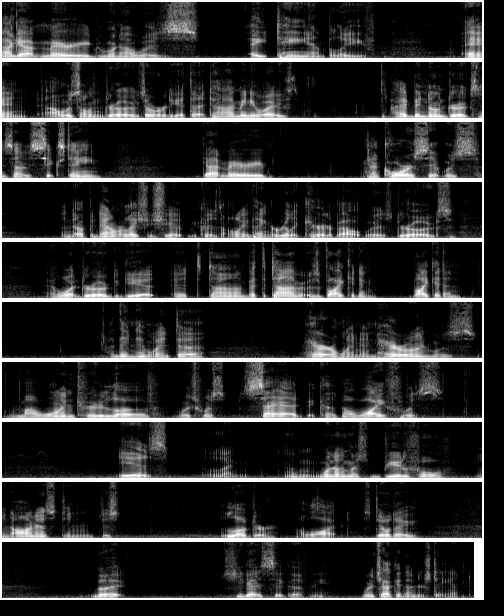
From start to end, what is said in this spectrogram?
I got married when I was 18, I believe. And I was on drugs already at that time, anyways. I had been on drugs since I was 16. Got married. Of course, it was an up and down relationship because the only thing I really cared about was drugs. And what drug to get at the time? At the time, it was Vicodin. Vicodin. And then it went to heroin. And heroin was my one true love, which was sad because my wife was, is, like, um, one of the most beautiful and honest and just loved her a lot. Still do. But she got sick of me, which I can understand.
